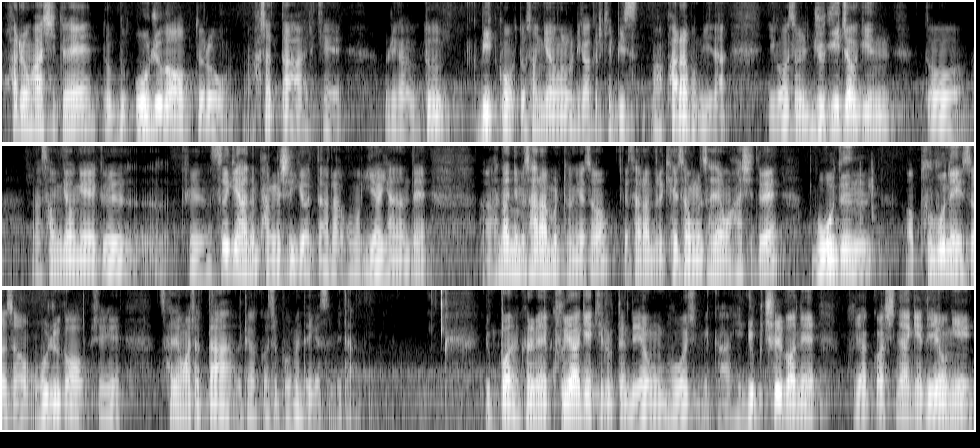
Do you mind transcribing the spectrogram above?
활용하시되 또 오류가 없도록 하셨다 이렇게 우리가 또 믿고 또 성경을 우리가 그렇게 믿, 바라봅니다. 이것을 유기적인 또 어, 성경의 그, 그 쓰게 하는 방식이었다라고 이야기하는데 어, 하나님은 사람을 통해서 그 사람들의 개성을 사용하시되 모든 어, 부분에 있어서 오류가 없이 사용하셨다. 우리가 그것을 보면 되겠습니다. 6번 그러면 구약에 기록된 내용은 무엇입니까? 6, 7번에 구약과 신약의 내용이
